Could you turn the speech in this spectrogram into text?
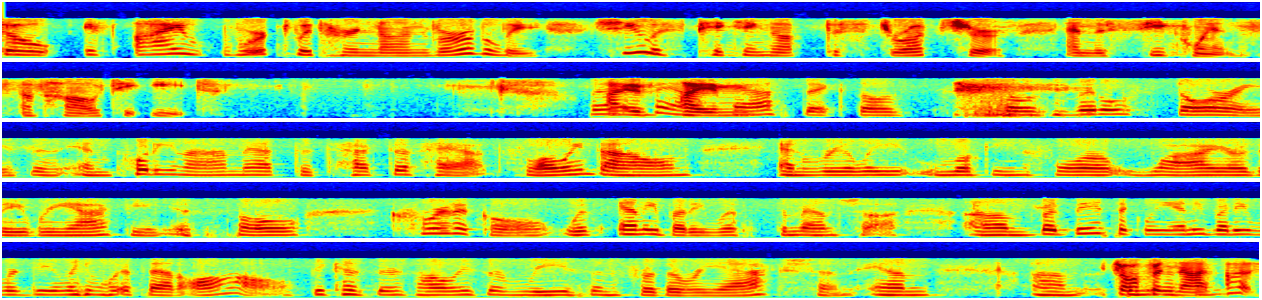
So if I worked with her nonverbally, she was picking up the structure and the sequence of how to eat. That's I've, fantastic. I'm, those those little stories and, and putting on that detective hat, slowing down and really looking for why are they reacting is so critical with anybody with dementia. Um, but basically anybody we're dealing with at all because there's always a reason for the reaction and um, it's often not us.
